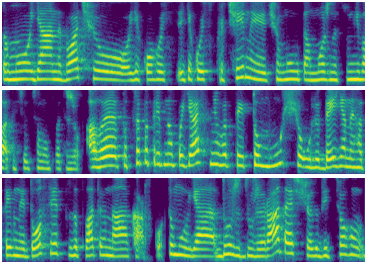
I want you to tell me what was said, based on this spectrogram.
Тому я не бачу якогось якоїсь причини, чому там можна сумніватися у цьому платежу. Але це потрібно пояснювати, тому що у людей є негативний досвід з оплатою на картку. Тому я дуже дуже рада, що від цього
